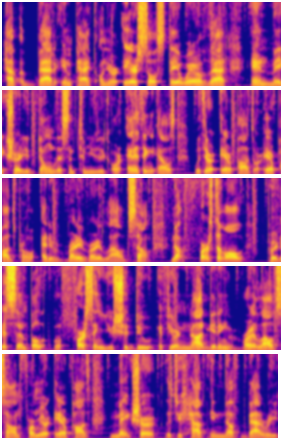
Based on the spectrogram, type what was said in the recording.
have a bad impact on your ears. So stay aware of that and make sure you don't listen to music or anything else with your AirPods or AirPods Pro at a very, very loud sound. Now, first of all, pretty simple. The first thing you should do if you're not getting very loud sound from your AirPods, make sure that you have enough battery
